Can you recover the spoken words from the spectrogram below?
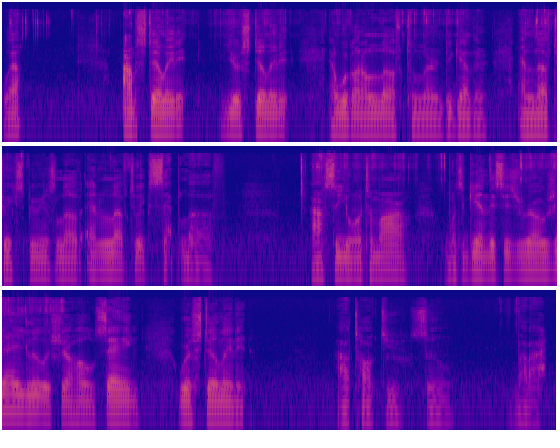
Well, I'm still in it. You're still in it. And we're going to love to learn together and love to experience love and love to accept love. I'll see you on tomorrow. Once again, this is Roger Lewis, your host, saying we're still in it. I'll talk to you soon. Bye bye.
